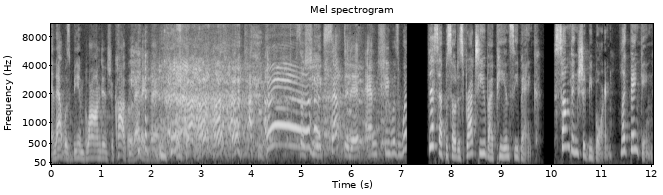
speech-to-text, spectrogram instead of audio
And that was being blonde in Chicago. That ain't bad. so she accepted it and she was willing. This episode is brought to you by PNC Bank. Some things should be boring, like banking.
